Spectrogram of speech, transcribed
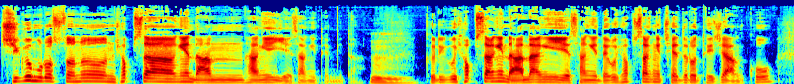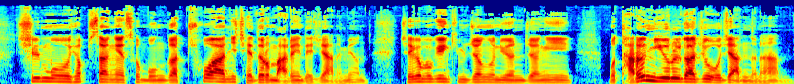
지금으로서는 협상의 난항이 예상이 됩니다. 음. 그리고 협상의 난항이 예상이 되고 협상이 제대로 되지 않고 실무 협상에서 뭔가 초안이 제대로 마련이 되지 않으면 제가 보기엔 김정은 위원장이 뭐 다른 이유를 가지고 오지 않는 한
